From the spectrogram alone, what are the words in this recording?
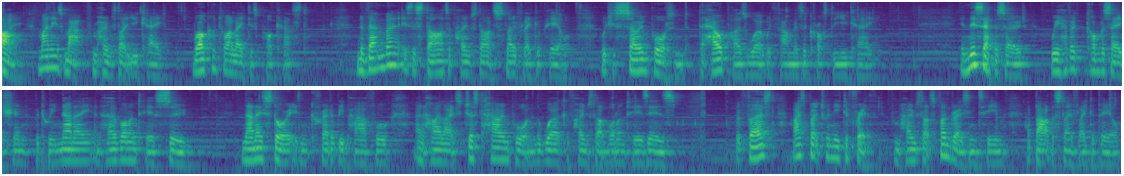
Hi, my name's Matt from Home-Start UK. Welcome to our latest podcast. November is the start of Home-Start's Snowflake Appeal, which is so important to help us work with families across the UK. In this episode, we have a conversation between Naneh and her volunteer Sue. Naneh's story is incredibly powerful and highlights just how important the work of Home-Start volunteers is. But first, I spoke to Anita Frith from Home-Start's fundraising team about the Snowflake Appeal.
